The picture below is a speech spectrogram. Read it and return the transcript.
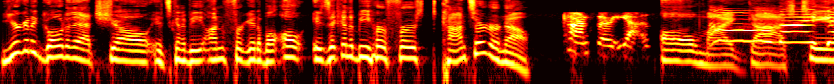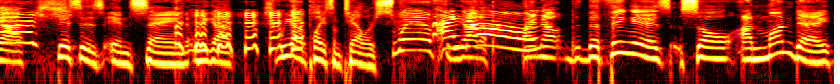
you're going to go to that show. It's going to be unforgettable. Oh, is it going to be her first concert or no? Concert. Yes. Oh my Oh gosh, my Tina, gosh. this is insane. We got we got to play some Taylor Swift. I we gotta, know. I know. The, the thing is, so on Monday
